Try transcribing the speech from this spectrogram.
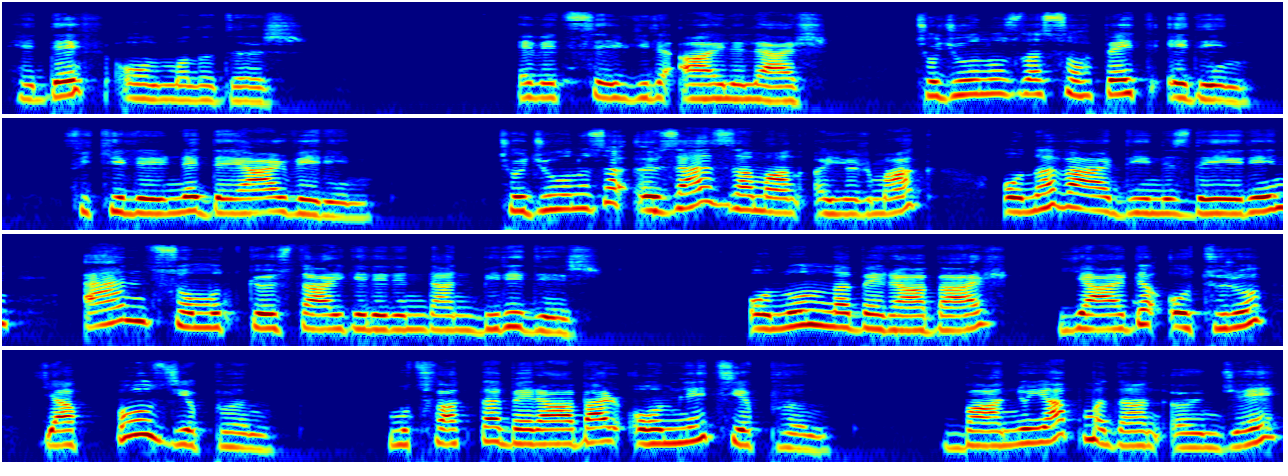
hedef olmalıdır. Evet sevgili aileler, çocuğunuzla sohbet edin, fikirlerine değer verin. Çocuğunuza özel zaman ayırmak, ona verdiğiniz değerin en somut göstergelerinden biridir. Onunla beraber yerde oturup yapboz yapın. Mutfakta beraber omlet yapın. Banyo yapmadan önce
